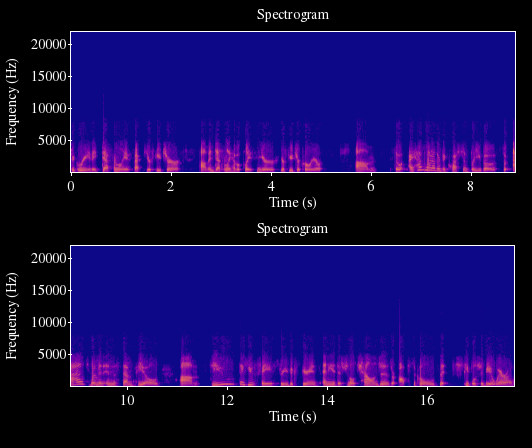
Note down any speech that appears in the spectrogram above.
degree, they definitely affect your future um, and definitely have a place in your, your future career. Um, so I have one other big question for you both. So as women in the STEM field, um, do you think you've faced or you've experienced any additional challenges or obstacles that people should be aware of?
